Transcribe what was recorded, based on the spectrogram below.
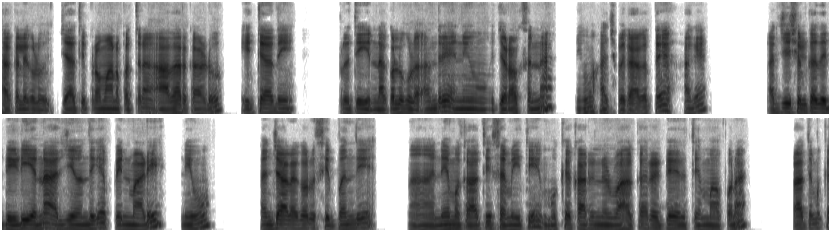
ದಾಖಲೆಗಳು, ಜಾತಿ ಪ್ರಮಾಣ ಪತ್ರ ಆಧಾರ್ ಕಾರ್ಡು ಇತ್ಯಾದಿ ಪ್ರತಿ ನಕಲುಗಳು, ಅಂದ್ರೆ ನೀವು ಜೆರಾಕ್ಸನ್ನು ನೀವು ಹಚ್ಚಬೇಕಾಗುತ್ತೆ ಹಾಗೆ ಅರ್ಜಿ ಶುಲ್ಕದ ಡಿ ಡಿಯನ್ನು ಅರ್ಜಿಯೊಂದಿಗೆ ಪಿನ್ ಮಾಡಿ ನೀವು ಸಂಚಾಲಕರು, ಸಿಬ್ಬಂದಿ ನೇಮಕಾತಿ ಸಮಿತಿ ಮುಖ್ಯ ಕಾರ್ಯನಿರ್ವಾಹಕ ರೆಡ್ಡಿ ತಿಮ್ಮಾಪುರ, ಪ್ರಾಥಮಿಕ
